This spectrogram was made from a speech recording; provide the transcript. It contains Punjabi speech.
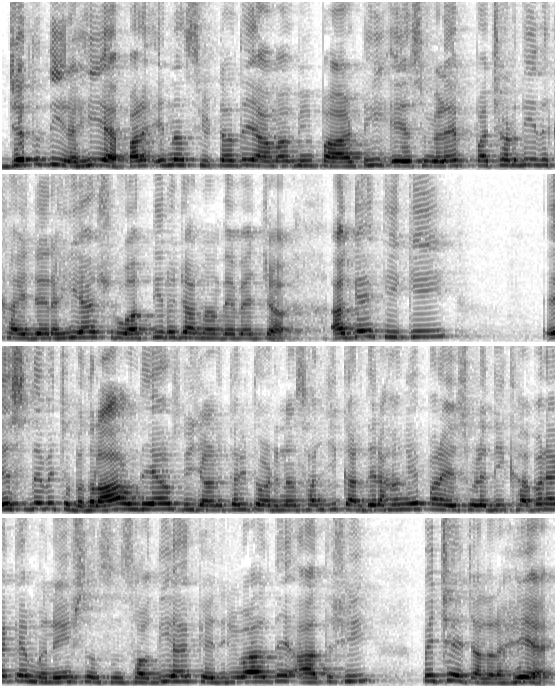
ਜਿੱਤਦੀ ਰਹੀ ਹੈ। ਪਰ ਇਹਨਾਂ ਸੀਟਾਂ ਤੇ ਆਮ ਆਦਮੀ ਪਾਰਟੀ ਇਸ ਵੇਲੇ ਪਛੜਦੀ ਦਿਖਾਈ ਦੇ ਰਹੀ ਹੈ। ਸ਼ੁਰੂਆਤੀ ਰੁਝਾਨਾਂ ਦੇ ਵਿੱਚ ਅੱਗੇ ਕੀ ਕੀ ਇਸ ਦੇ ਵਿੱਚ ਬਦਲਾਅ ਹੁੰਦੇ ਆ ਉਸ ਦੀ ਜਾਣਕਾਰੀ ਤੁਹਾਡੇ ਨਾਲ ਸਾਂਝੀ ਕਰਦੇ ਰਹਾਂਗੇ, ਪਰ ਇਸ ਵੇਲੇ ਦੀ ਖਬਰ ਹੈ ਕਿ ਮਨੀਸ਼ ਸਸੌਦੀਆ ਕੇਜਰੀਵਾਲ ਤੇ ਆਤਸ਼ੀ ਪਿੱਛੇ ਚੱਲ ਰਹੇ ਹੈ।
